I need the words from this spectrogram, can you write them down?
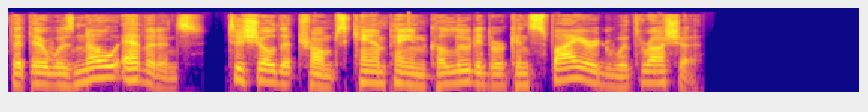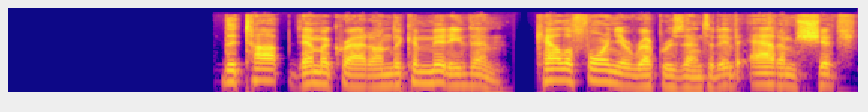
that there was no evidence to show that Trump's campaign colluded or conspired with Russia. The top Democrat on the committee then California Representative Adam Schiff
